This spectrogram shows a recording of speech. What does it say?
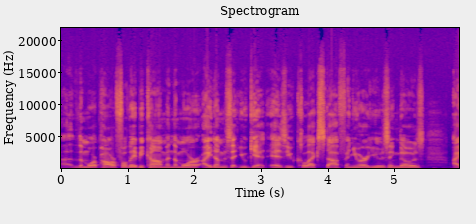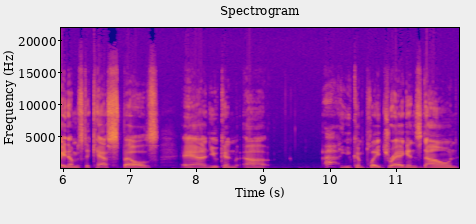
uh, the more powerful they become and the more items that you get as you collect stuff and you are using those items to cast spells and you can uh, you can play dragons down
